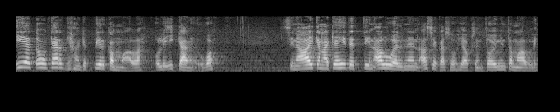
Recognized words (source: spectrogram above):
IETO-kärkihanke Pirkanmaalla oli ikäneuvo. Siinä aikana kehitettiin alueellinen asiakasohjauksen toimintamalli.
